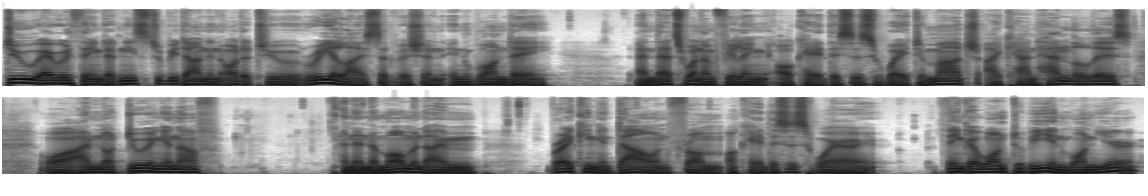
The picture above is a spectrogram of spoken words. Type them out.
do everything that needs to be done in order to realize that vision in one day. And that's when I'm feeling, okay, this is way too much. I can't handle this, or I'm not doing enough. And in the moment, I'm breaking it down from, okay, this is where I think I want to be in one year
